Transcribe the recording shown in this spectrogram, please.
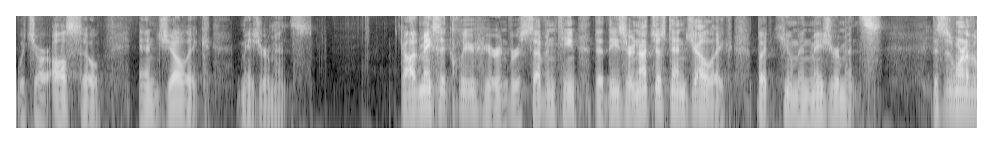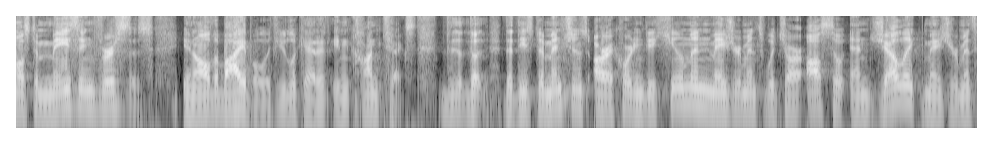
which are also angelic measurements. God makes it clear here in verse 17 that these are not just angelic, but human measurements. This is one of the most amazing verses in all the Bible, if you look at it in context. The, the, that these dimensions are according to human measurements, which are also angelic measurements,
